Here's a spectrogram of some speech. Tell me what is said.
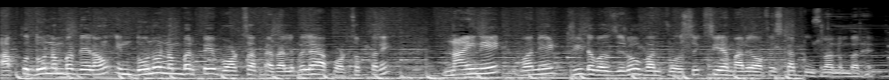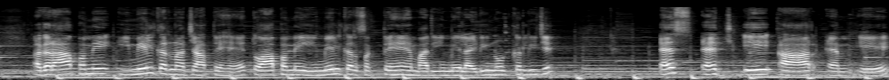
आपको दो नंबर दे रहा हूँ। इन दोनों नंबर पे व्हाट्सएप अवेलेबल है। आप व्हाट्सएप करें। Nine eight one eight three double zero one four six. ये हमारे ऑफ़िस का दूसरा नंबर है। अगर आप हमें ईमेल करना चाहते हैं तो आप हमें ईमेल कर सकते हैं। हमारी ईमेल आईडी नोट कर लीजिए। S H A R M A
